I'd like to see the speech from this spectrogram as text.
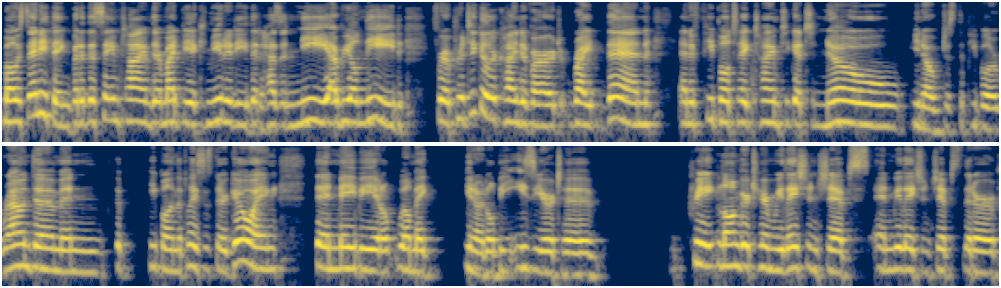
most anything. But at the same time, there might be a community that has a need, a real need for a particular kind of art right then. And if people take time to get to know, you know, just the people around them and the people in the places they're going, then maybe it will make, you know, it'll be easier to create longer term relationships and relationships that are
